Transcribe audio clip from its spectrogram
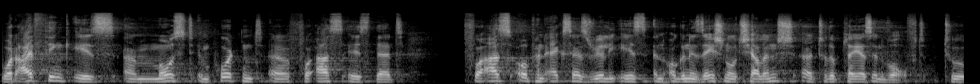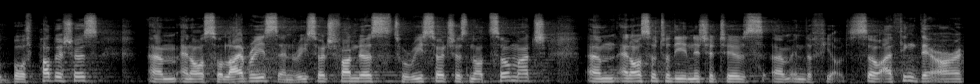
what I think is um, most important uh, for us is that for us open access really is an organizational challenge uh, to the players involved, to both publishers um, and also libraries and research funders, to researchers not so much, um, and also to the initiatives um, in the field. So I think there are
